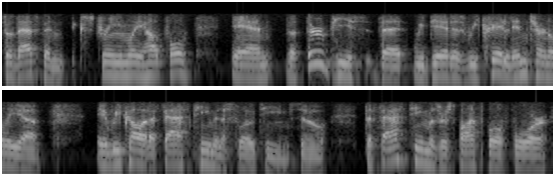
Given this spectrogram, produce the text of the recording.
So that's been extremely helpful. And the third piece that we did is we created internally a, a we call it a fast team and a slow team. So the fast team was responsible for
